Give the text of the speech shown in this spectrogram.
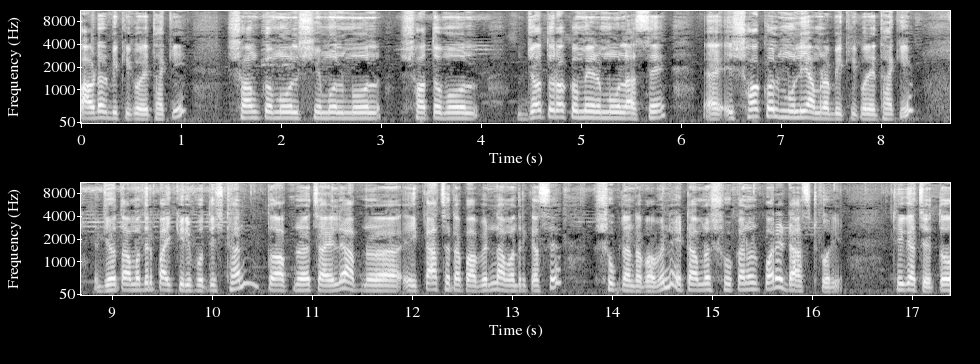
পাউডার বিক্রি করে থাকি। শঙ্কমূল শিমুল মূল শতমূল, যত রকমের মূল আছে এই সকল মূলই আমরা বিক্রি করে থাকি। যেহেতু আমাদের পাইকারি প্রতিষ্ঠান, তো আপনারা চাইলে আপনারা এই কাঁচাটা পাবেন না, আমাদের কাছে শুকনাটা পাবেন। এটা আমরা শুকানোর পরে ডাস্ট করি। ঠিক আছে, তো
